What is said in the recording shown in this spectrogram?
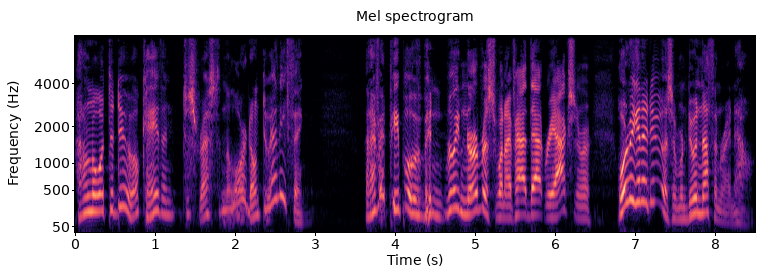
I don't know what to do. Okay, then just rest in the Lord. Don't do anything. And I've had people who've been really nervous when I've had that reaction. Or, what are we going to do? I said, we're doing nothing right now.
